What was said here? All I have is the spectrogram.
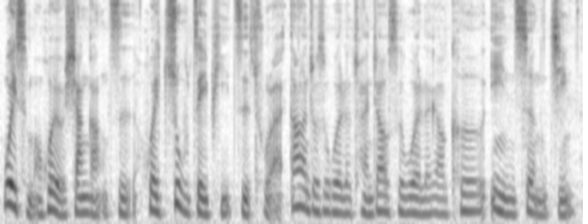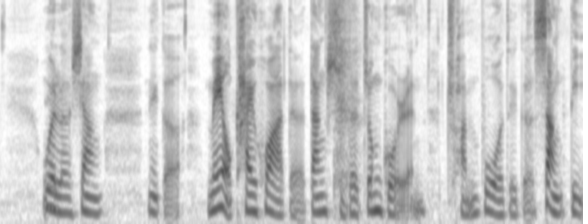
为什么会有香港字会铸这批字出来，当然就是为了传教士为了要刻印圣经，为了向那个没有开化的当时的中国人传播这个上帝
